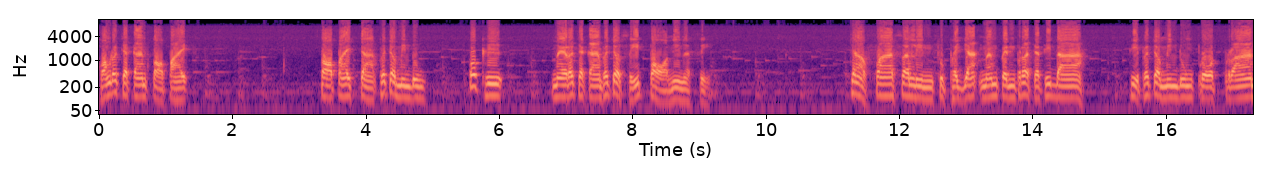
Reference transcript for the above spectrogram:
ของรัชกาลต่อไป ต่อไปจากพระเจ้ามินดุง ก็คือในรัชกาลพระเจ้าสีป่อนี่นะสิเจ้าฟาสลินสุพยะนั้นเป็นพระราชธิดา ที่พระเจ้ามินดุงโปรดปราน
